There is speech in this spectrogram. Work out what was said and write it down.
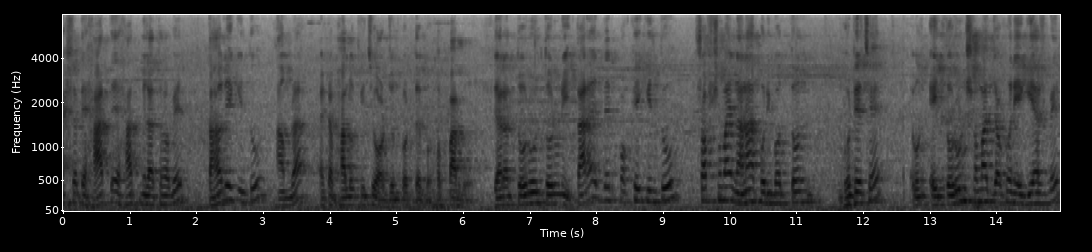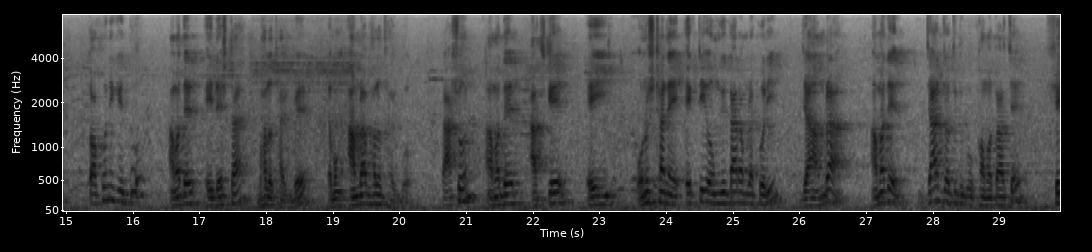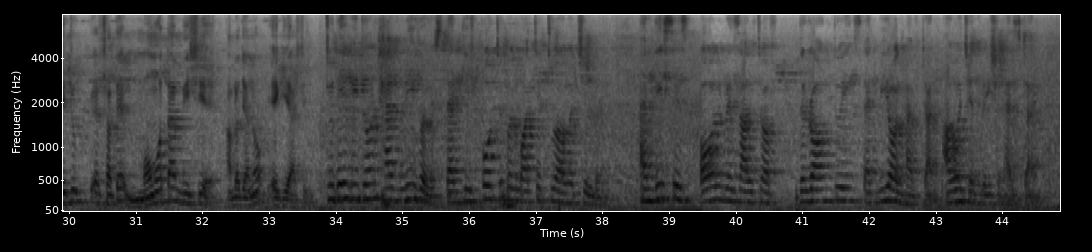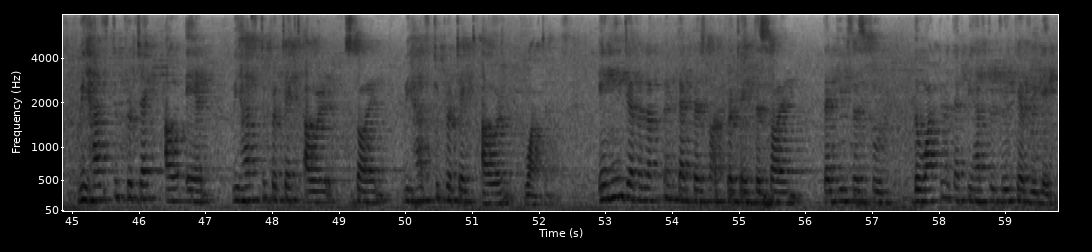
একসাথে হাতে হাত মেলাতে হবে, তাহলেই কিন্তু আমরা একটা ভালো কিছু অর্জন করতে পারব। যারা তরুণ, তরুণী, তারা এদের পক্ষেই কিন্তু সবসময় নানা পরিবর্তন ঘটেছে এবং এই তরুণ সমাজ যখন এগিয়ে আসবে, তখনই কিন্তু আমাদের এই দেশটা ভালো থাকবে এবং আমরা ভালো থাকব। তা আসুন, আমাদের আজকে এই অনুষ্ঠানে একটি অঙ্গীকার আমরা করি, যা আমরা, আমাদের যার যতটুকু ক্ষমতা আছে সেইটুকুর সাথে মমতা মিশিয়ে আমরা যেন এগিয়ে আসি Today we don't have rivers that give potable water to our children. And this is all result of the wrongdoings that we all have done, our generation has done. We have to protect our air, we have to protect our soil, we have to protect our water. Any development that does not protect the soil that gives us food, the water that we have to drink every day,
